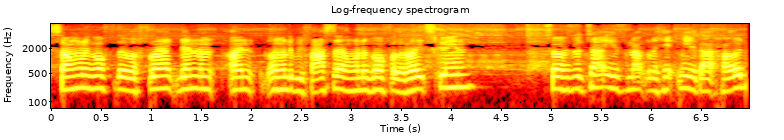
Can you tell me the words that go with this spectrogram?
So I'm going to go for the Reflect, then I'm, I'm, I'm going to be faster, I'm going to go for the Light Screen. So his attack is not going to hit me that hard.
